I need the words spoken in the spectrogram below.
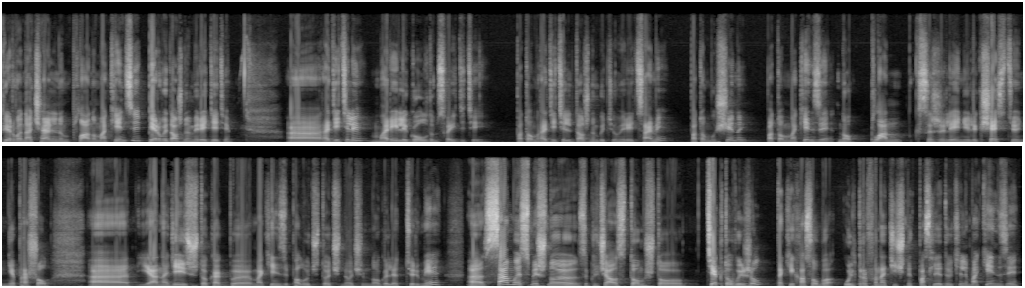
первоначальному плану Маккензи первые должны умереть дети. А, родители морили голодом своих детей. Потом родители должны быть умереть сами, потом мужчины, потом Маккензи, но план, к сожалению или к счастью, не прошел. А, я надеюсь, что как бы Маккензи получит очень-очень много лет в тюрьме. А, самое смешное заключалось в том, что те, кто выжил, таких особо ультрафанатичных последователей Маккензи,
